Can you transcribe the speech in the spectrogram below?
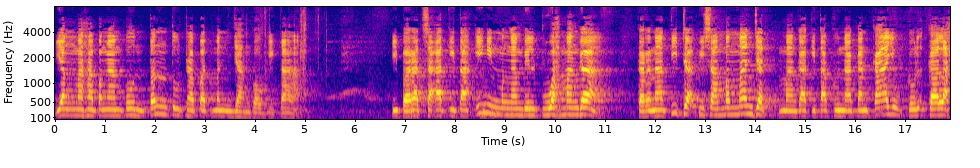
yang maha pengampun tentu dapat menjangkau kita. Ibarat saat kita ingin mengambil buah mangga karena tidak bisa memanjat maka kita gunakan kayu galah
